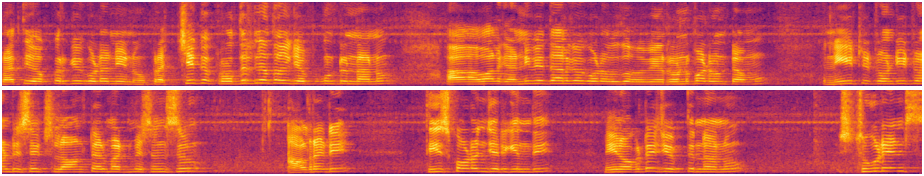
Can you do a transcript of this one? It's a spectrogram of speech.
ప్రతి ఒక్కరికి కూడా నేను ప్రత్యేక కృతజ్ఞతలు చెప్పుకుంటున్నాను. వాళ్ళకి అన్ని విధాలుగా కూడా రుణపడి ఉంటాము. NEET twenty twenty six long term admissions already తీసుకోవడం జరిగింది. నేను ఒకటే చెప్తున్నాను. స్టూడెంట్స్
